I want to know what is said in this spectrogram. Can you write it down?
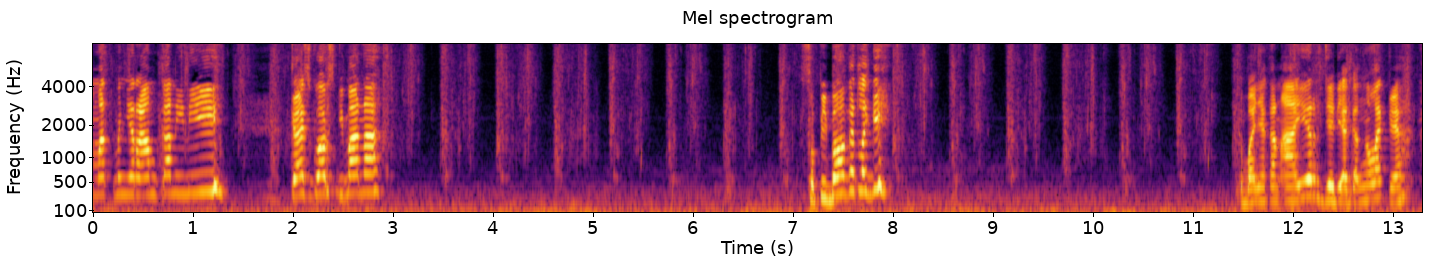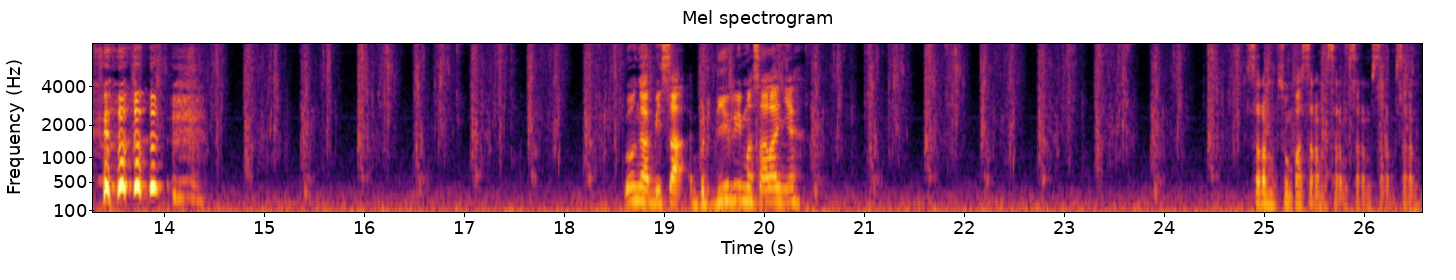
amat menyeramkan ini. Guys, gua harus gimana? Sepi banget lagi. Kebanyakan air jadi agak ngelek ya. Gua nggak bisa berdiri masalahnya. Serem, sumpah serem, serem, serem, serem, serem.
